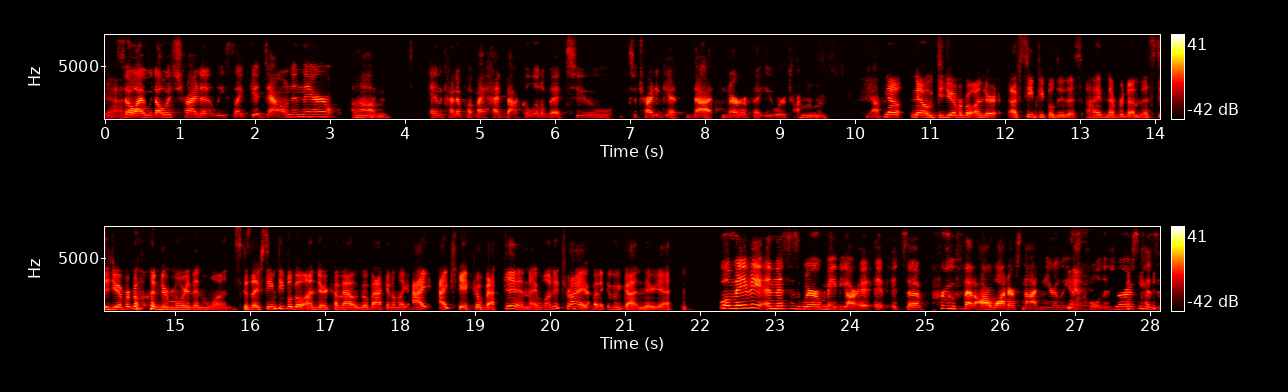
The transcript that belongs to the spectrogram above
Yeah. So I would always try to at least like get down in there. Um, mm. and kind of put my head back a little bit to to try to get that nerve that you were talking mm. about yeah. Now now did you ever go under i've seen people do this. I've never done this. Did you ever go under more than once? Because i've seen people go under come out and go back and i'm like i i can't go back in. I want to try yeah. it but i haven't gotten there yet. Well maybe and this is where maybe our it, it, it's a proof that our water's not nearly as cold as yours because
